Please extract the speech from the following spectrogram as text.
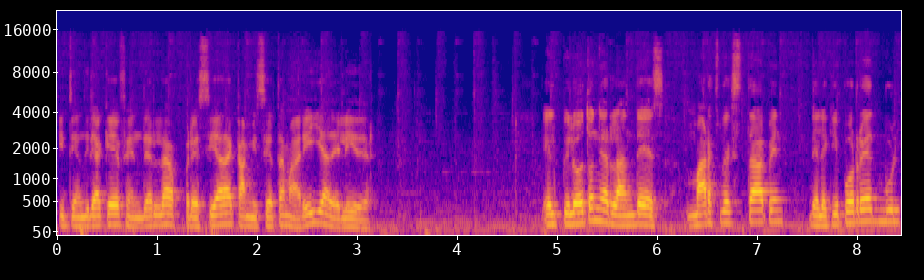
y tendría que defender la apreciada camiseta amarilla de líder. El piloto neerlandés Max Verstappen del equipo Red Bull,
